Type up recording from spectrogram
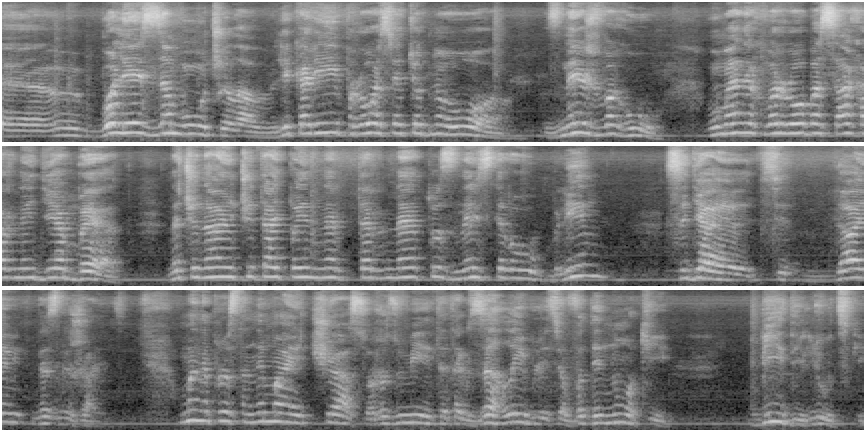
е, болезнь замучила, лікарі просять одного, зниж вагу. У мене хвороба сахарний діабет. Починають читати по інтернету, знизьте вагу. Блін, сидять, сідають, не знижаються. У мене просто немає часу, розумієте, так заглиблююся в одинокі біди людські.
